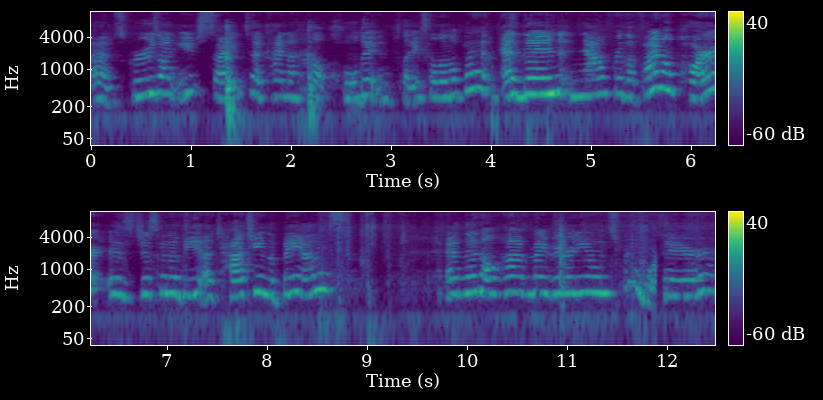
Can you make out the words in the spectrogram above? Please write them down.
um, screws on each side to kind of help hold it in place a little bit. And then now for the final part is just going to be attaching the bands. And then I'll have my very own springboard. There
